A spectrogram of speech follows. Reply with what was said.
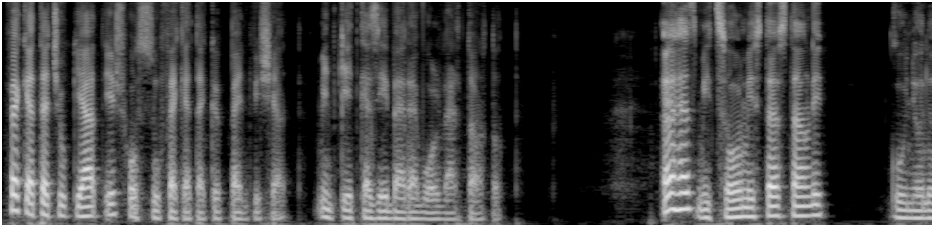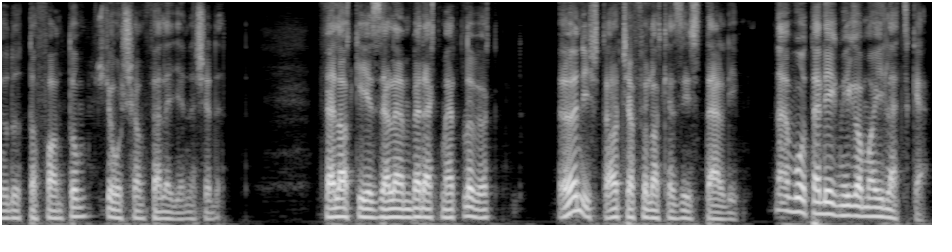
Fekete csukját és hosszú fekete köppenyt viselt, mindkét kezében revolver tartott. Ehhez mit szól, Mr. Stanley? Gúnyolódott a fantom, és gyorsan felegyenesedett. Fel a kézzel, emberek, mert lövök. Ön is tartsa fel a kezét, Stanley. Nem volt elég még a mai lecke.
